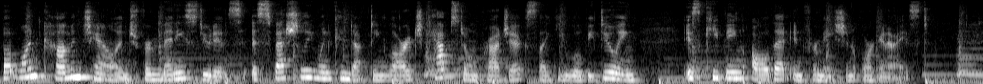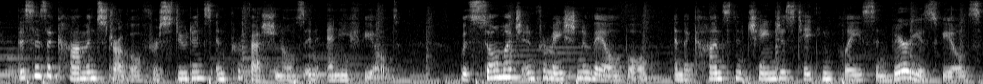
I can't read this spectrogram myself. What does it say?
But one common challenge for many students, especially when conducting large capstone projects like you will be doing, is keeping all that information organized. This is a common struggle for students and professionals in any field. With so much information available and the constant changes taking place in various fields,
